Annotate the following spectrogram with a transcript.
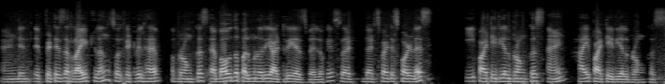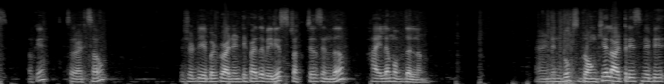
And in, if it is a right lung so it will have a bronchus above the pulmonary artery as well okay? So that, that's why it is called as epiarterial bronchus and hyparterial bronchus okay? So that's how we should be able to identify the various structures in the hilum of the lung. And in books, bronchial arteries may be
